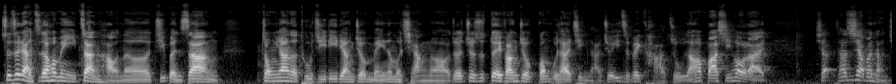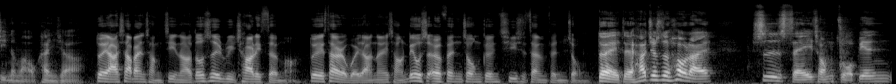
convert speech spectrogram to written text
所以这两支在后面一站好呢，基本上。中央的突击力量就没那么强了、哦，就就是对方就攻不太进来，就一直被卡住。然后巴西后来下他是下半场进的嘛？我看一下啊，对啊，下半场进啊，都是 Richarlison 嘛，对塞尔维亚那一场六十二分钟跟七十三分钟。对对，他就是后来是谁从左边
